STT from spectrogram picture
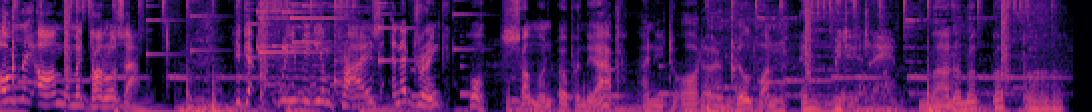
only on the McDonald's app. You get free medium fries and a drink. Oh, someone open the app. I need to order and build one immediately. Ba -da -ba -ba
